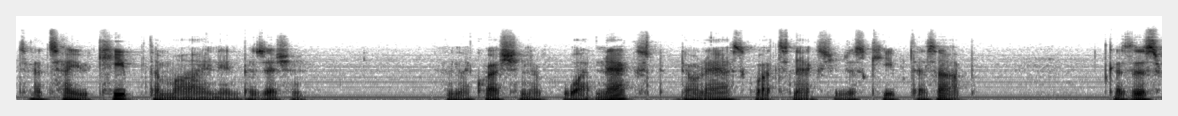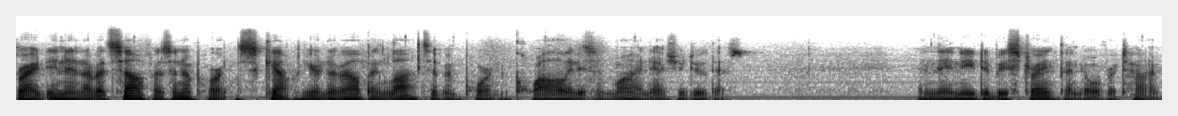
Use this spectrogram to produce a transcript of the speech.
So that's how you keep the mind in position. And the question of what next, don't ask what's next, you just keep this up. Because this right in and of itself is an important skill. You're developing lots of important qualities of mind as you do this. And they need to be strengthened over time.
